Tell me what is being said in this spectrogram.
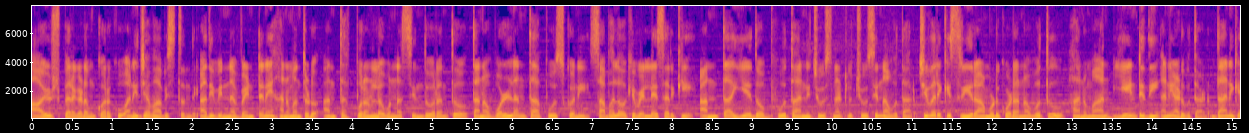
ఆయుష్ పెరగడం కొరకు అని జవాబిస్తుంది. అది విన్న వెంటనే హనుమంతుడు అంతఃపురంలో ఉన్న సింధూరంతో తన ఒళ్ళంతా పూసుకొని సభలోకి వెళ్ళేసరికి అంతా ఏదో భూతాన్ని చూసినట్లు చూసి నవ్వుతారు. చివరికి శ్రీరాముడు కూడా నవ్వుతూ హనుమాన్ ఏ ఏంటిది అని అడుగుతాడు. దానికి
